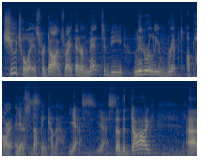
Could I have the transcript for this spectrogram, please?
chew toys for dogs, right? That are meant to be literally ripped apart and Yes. the stuffing come out. Yes, yes. So the dog, uh,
